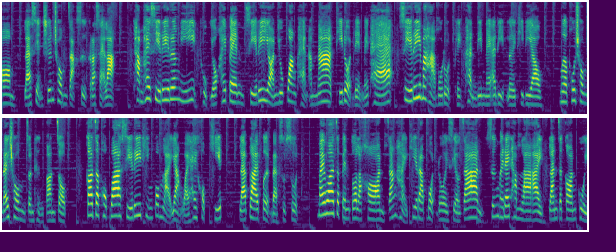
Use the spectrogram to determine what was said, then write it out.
อร์ม และเสียงชื่นชมจากสื่อกระแสหลักทำให้ซีรีส์เรื่องนี้ถูกยกให้เป็นซีรีส์ย้อนยุควางแผนอำนาจที่โดดเด่นไม่แพ้ ซีรีส์มหาบุรุษพลิกแผ่นดินในอดีตเลยทีเดียว เมื่อผู้ชมได้ชมจนถึงตอนจบ ก็จะพบว่าซีรีส์ทิ้งปมหลายอย่างไว้ให้คบคิด และปลายเปิดแบบสุดๆ ไม่ว่าจะเป็นตัวละครจ้างไห่ที่รับบทโดยเซียวจ้าน ซึ่งไม่ได้ทำลาย ลันจกรกุ๋ย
